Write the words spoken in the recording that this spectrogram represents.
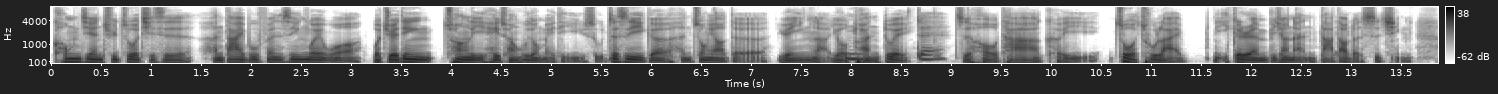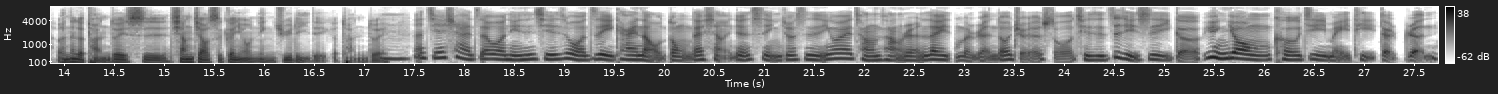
空。空间去做，其实很大一部分是因为我我决定创立黑川互动媒体艺术，这是一个很重要的原因啦。有团队，对，之后他可以做出来。你一个人比较难达到的事情，而那个团队是相较是更有凝聚力的一个团队。嗯，那接下来这个问题是，其实是我自己开脑洞在想一件事情，就是因为常常人类我们人都觉得说，其实自己是一个运用科技媒体的人，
